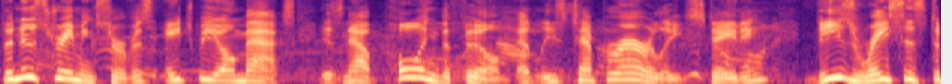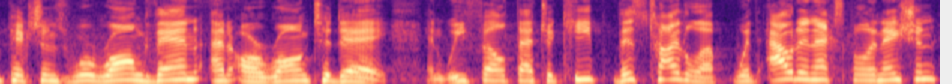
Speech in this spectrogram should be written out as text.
The new streaming service, HBO Max, is now pulling the film, at least temporarily, stating, These racist depictions were wrong then and are wrong today, and we felt that to keep this title up without an explanation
